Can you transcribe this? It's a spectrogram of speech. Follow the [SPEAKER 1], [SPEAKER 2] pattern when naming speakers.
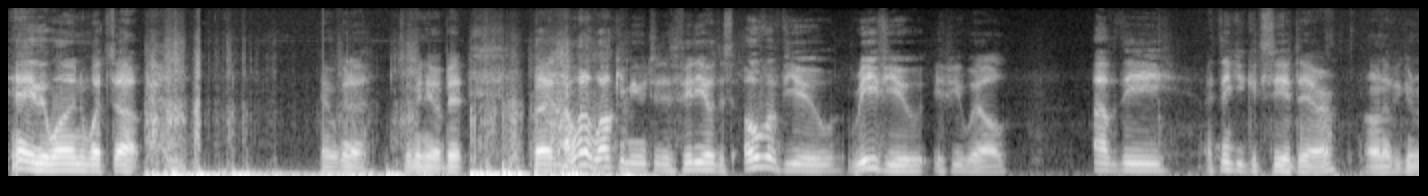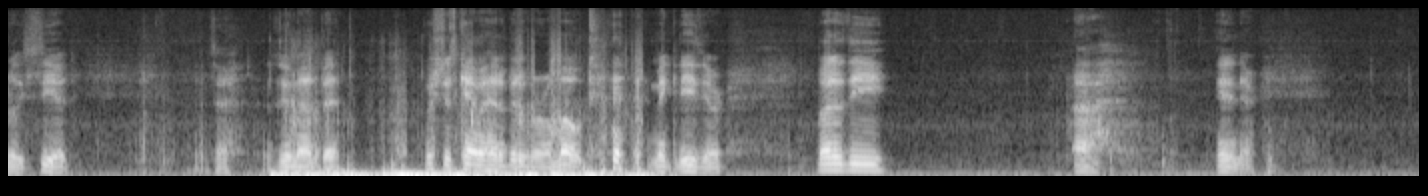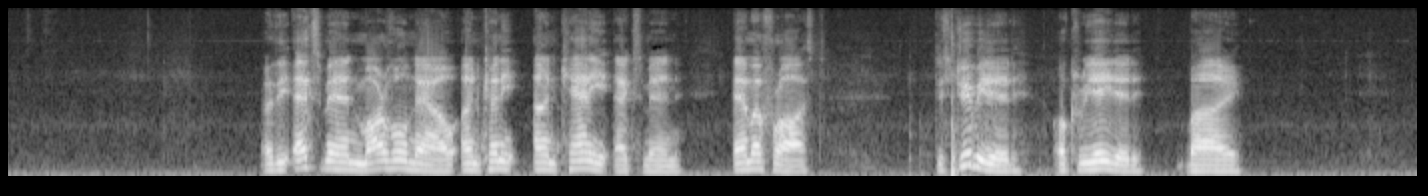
[SPEAKER 1] Hey everyone, what's up? And we're gonna zoom in here a bit. But I want to welcome you to this video, this overview, review, if you will, of the, I think you could see it there. I don't know if you can really see it. Let's uh, zoom out a bit. Wish this camera had a bit of a remote, make it easier. But of the, uh, in there. The X-Men Marvel Now Uncanny Uncanny X-Men Emma Frost distributed or created by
